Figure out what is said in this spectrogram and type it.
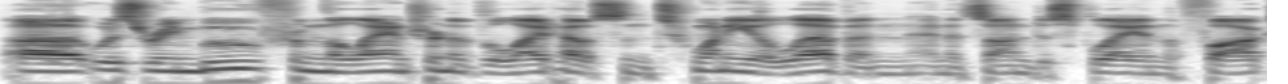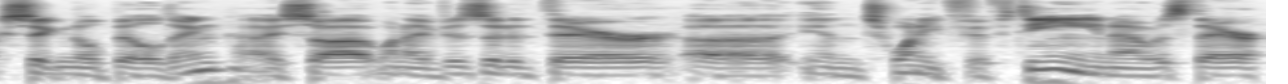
uh, was removed from the lantern of the lighthouse in 2011, and it's on display in the fog signal building. I saw it when I visited there uh, in 2015. I was there.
